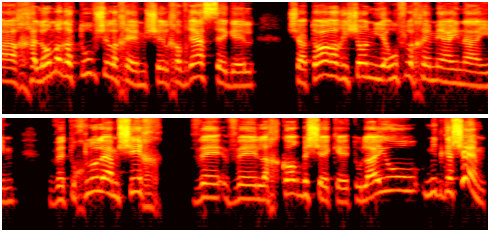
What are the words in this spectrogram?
החלום הרטוב שלכם, של חברי הסגל, שהתואר הראשון יעוף לכם מהעיניים, ותוכלו להמשיך ו- ולחקור בשקט, אולי הוא מתגשם.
